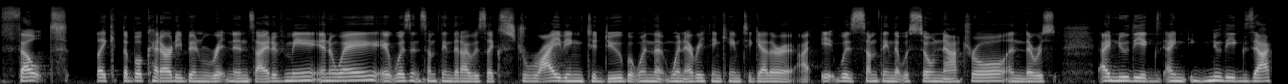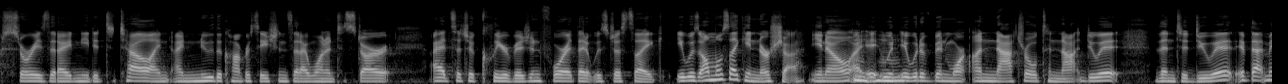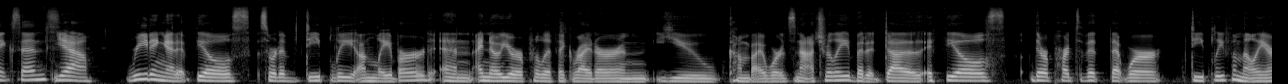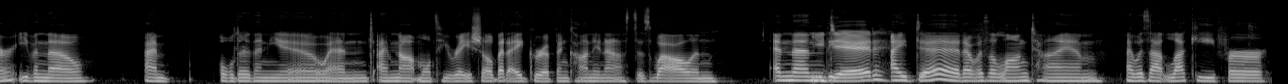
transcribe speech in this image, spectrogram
felt like the book had already been written inside of me in a way. It wasn't something that I was like striving to do, but when that when everything came together, I, it was something that was so natural, and there was I knew the I knew the exact stories that I needed to tell. I I knew the conversations that I wanted to start. I had such a clear vision for it that it was just like it was almost like inertia, you know. I, it would mm-hmm. it would have been more unnatural to not do it than to do it, if that makes sense. Yeah. Reading it, it feels sort of deeply unlabored. And I know you're a prolific writer and you come by words naturally, but it does, it feels, there are parts of it that were deeply familiar, even though I'm older than you and I'm not multiracial, but I grew up in Condé Nast as well. And, and then You the- did. I did. I was a long time. I was at Lucky for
